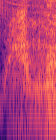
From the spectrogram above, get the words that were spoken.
야우.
